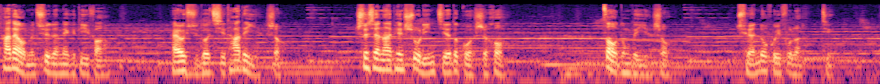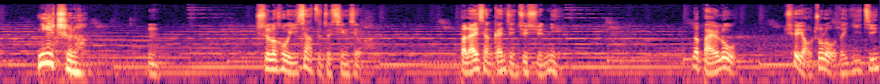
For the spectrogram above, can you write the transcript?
他带我们去的那个地方，还有许多其他的野兽。吃下那片树林结的果实后，躁动的野兽全都恢复了冷静。你也吃了？嗯，吃了后一下子就清醒了。本来想赶紧去寻你，那白鹿却咬住了我的衣襟。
